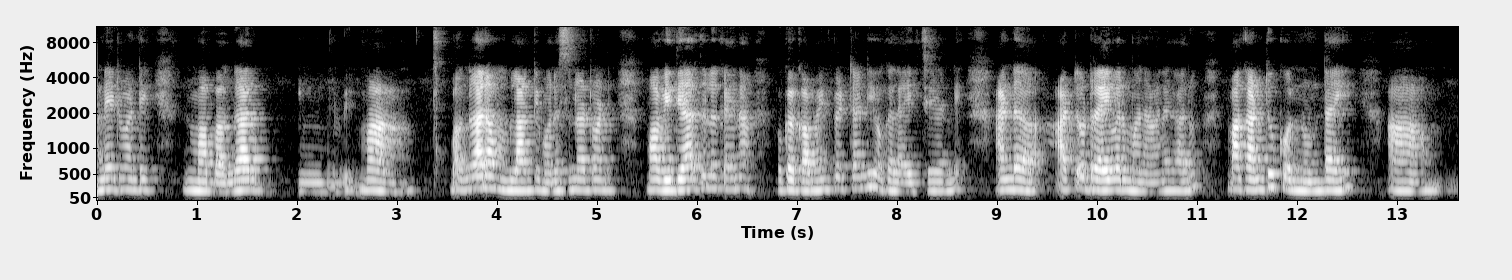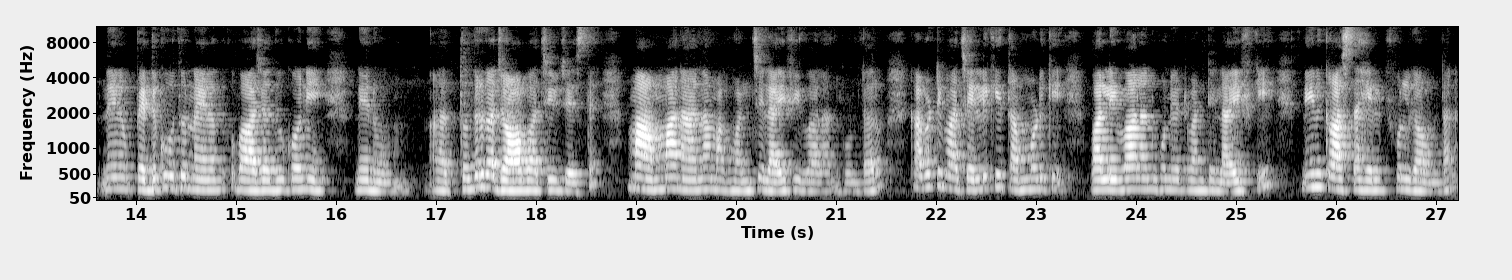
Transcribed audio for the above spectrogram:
అనేటువంటి మా బంగారు మా బంగారం లాంటి మనసున్నటువంటి మా విద్యార్థులకైనా ఒక కామెంట్ పెట్టండి ఒక లైక్ చేయండి. అండ్ ఆటో డ్రైవర్ మా నాన్నగారు మాకంటూ కొన్ని ఉంటాయి. నేను పెద్ద కూతురు అయినందుకు బాగా చదువుకొని నేను తొందరగా జాబ్ అచీవ్ చేస్తే మా అమ్మ నాన్న మాకు మంచి లైఫ్ ఇవ్వాలనుకుంటారు. కాబట్టి మా చెల్లికి తమ్ముడికి వాళ్ళు ఇవ్వాలనుకునేటువంటి లైఫ్కి నేను కాస్త హెల్ప్ఫుల్గా ఉంటాను.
